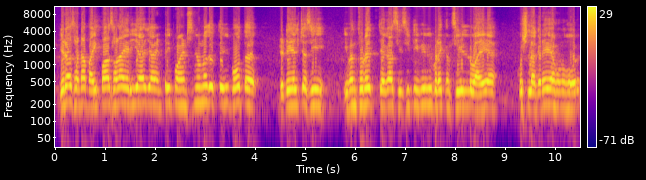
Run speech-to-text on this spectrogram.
ਜਿਹੜਾ ਸਾਡਾ ਬਾਈਪਾਸ ਵਾਲਾ ਏਰੀਆ ਜਾਂ ਐਂਟਰੀ ਪੁਆਇੰਟਸ ਨੇ, ਉਹਨਾਂ ਦੇ ਉੱਤੇ ਵੀ ਬਹੁਤ ਡਿਟੇਲ 'ਚ ਅਸੀਂ ਈਵਨ ਥੋੜੇ ਜਗ੍ਹਾ ਸੀਸੀਟੀਵੀ ਵੀ ਬੜੇ ਕੰਸੀਲ ਲਵਾਏ ਆ ਕੁਝ ਲੱਗ ਰਹੇ ਆ ਹੁਣ ਹੋਰ।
